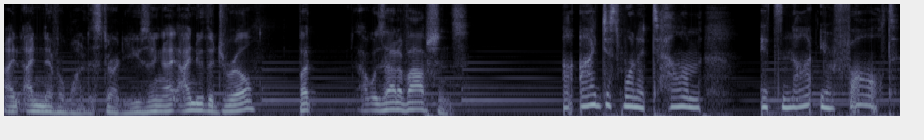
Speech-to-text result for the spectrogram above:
I, I never wanted to start using. I, I knew the drill, but I was out of options. I, I just want to tell him it's not your fault.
